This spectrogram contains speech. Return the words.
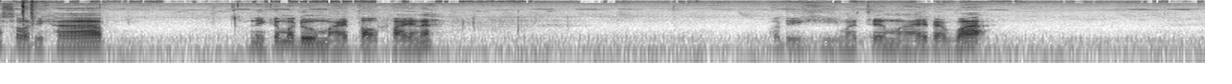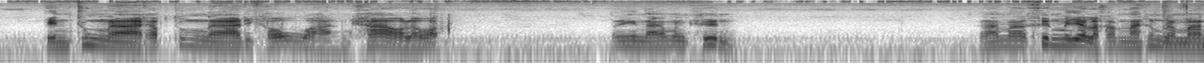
ก็สวัสดีครับวันนี้ก็มาดูหมายต่อไปนะ พอดีขี่มาเจอหมายแบบว่า เป็นทุ่งนาครับ ทุ่งนาที่เขาหว่านข้าวแล้วอะ่ะแล้วนี่น้ำมันขึ้นน้ำมาขึ้นไม่เยอะหรอกครับน้ำขึ้นประมาณ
